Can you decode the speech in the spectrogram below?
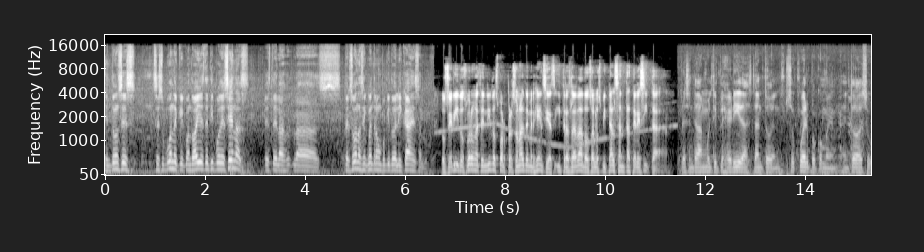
Entonces, se supone que cuando hay este tipo de escenas, este, las personas se encuentran un poquito delicadas de salud. Los heridos fueron atendidos por personal de emergencias y trasladados al Hospital Santa Teresita. Presentaban múltiples heridas, tanto en su cuerpo como en, toda su,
